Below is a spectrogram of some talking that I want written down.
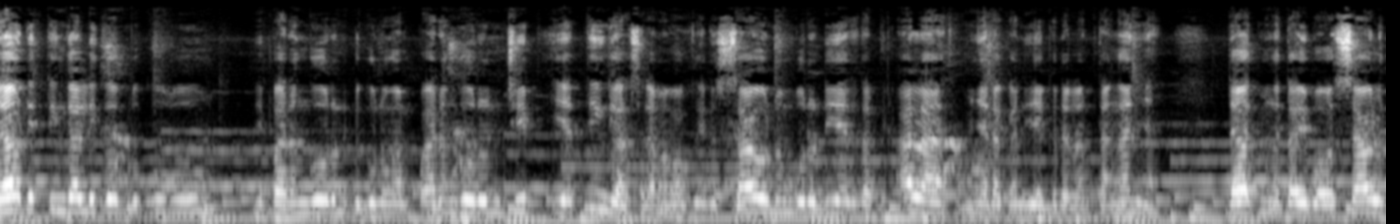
Daud ditinggal di kubu-kubu di padang gurun di pegunungan padang gurun Jib ia tinggal selama waktu itu. Saul memburu dia tetapi Allah menyerahkan dia ke dalam tangannya. Daud mengetahui bahwa Saul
